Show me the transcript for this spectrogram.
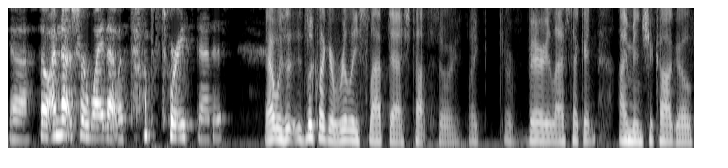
Yeah. So I'm not sure why that was top story status. That was it looked like a really slapdash top story. Like a very last second, I'm in Chicago.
